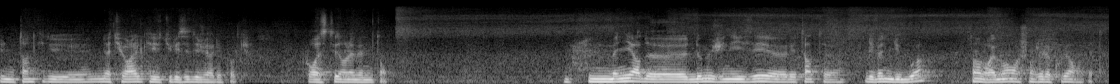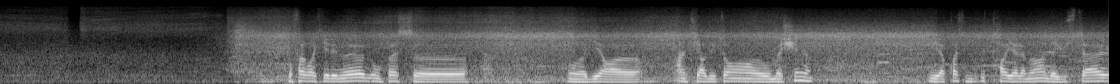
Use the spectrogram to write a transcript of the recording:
une teinte naturelle qu'ils utilisaient déjà à l'époque, pour rester dans les mêmes tons. C'est une manière d'homogénéiser euh, les teintes, euh, les veines du bois, sans vraiment changer la couleur en fait. Pour fabriquer les meubles, on passe, on va un tiers du temps aux machines. Et après, c'est beaucoup de travail à la main, d'ajustage,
